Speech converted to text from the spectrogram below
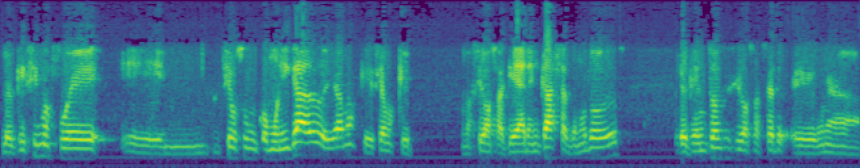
lo que hicimos fue eh, hicimos un comunicado, digamos, que decíamos que nos íbamos a quedar en casa como todos, pero que entonces íbamos a hacer una,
